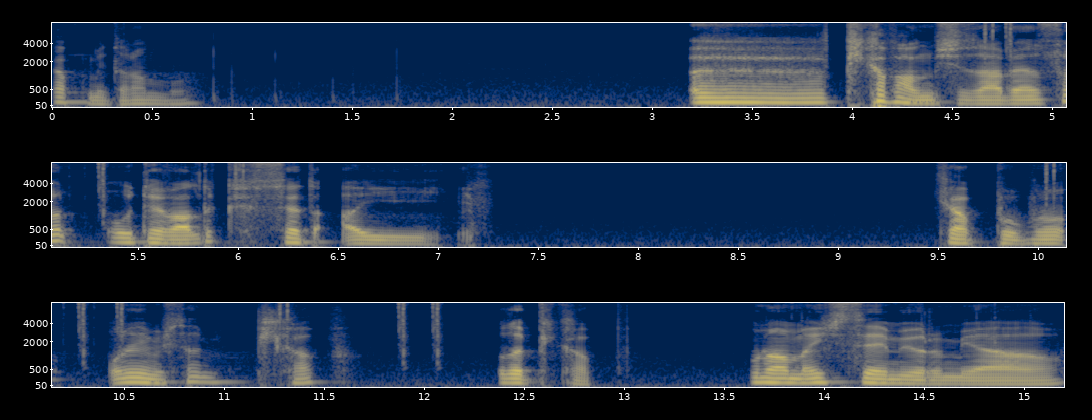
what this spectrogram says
Yap mıydı lan bu? Ee, pick-up almışız abi en son. UTV aldık. Set ay. Pick-up bu. Bunu, o neymiş lan? Pick-up. Bu da pick-up. Bunu almayı hiç sevmiyorum ya.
